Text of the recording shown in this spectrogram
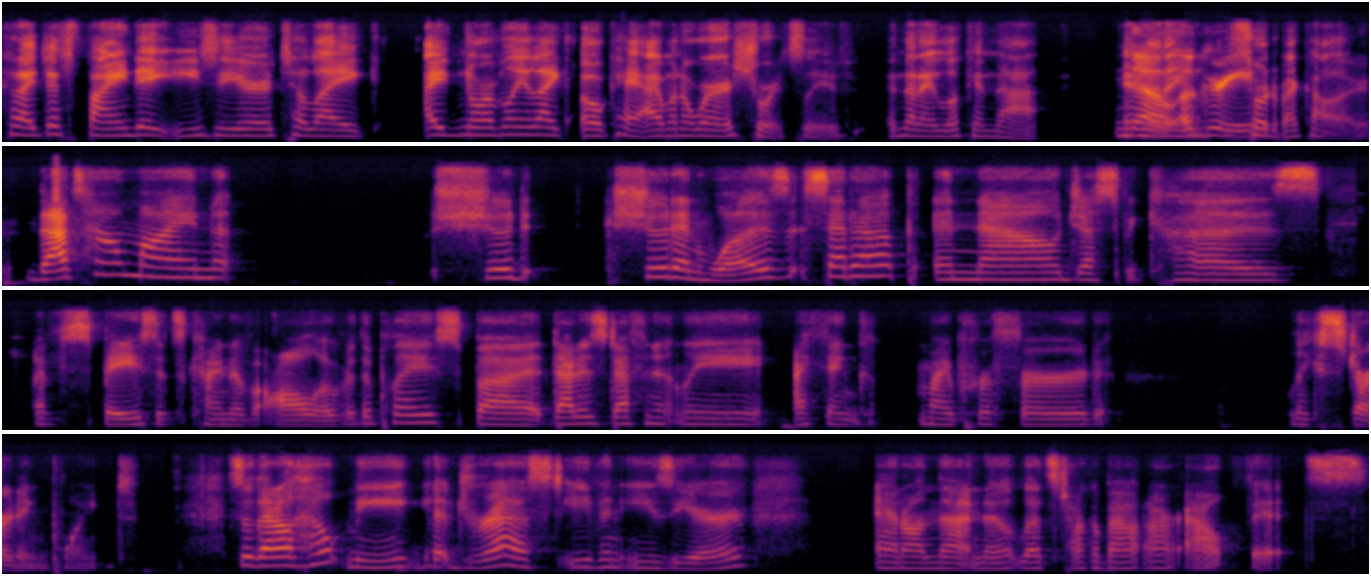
Cause I just find it easier to like I normally like, okay, I want to wear a short sleeve. And then I look in that. And no, agreed. Sort of by color. That's how mine should should and was set up and now just because of space it's kind of all over the place but that is definitely i think my preferred like starting point so that'll help me get dressed even easier and on that note let's talk about our outfits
